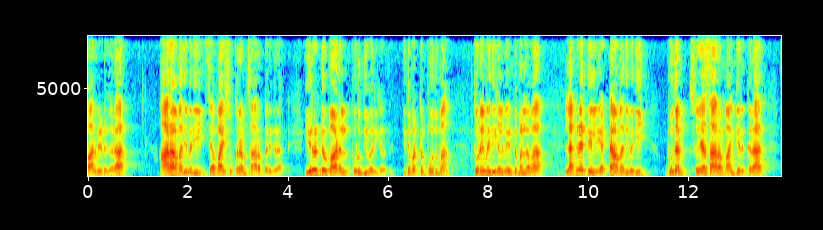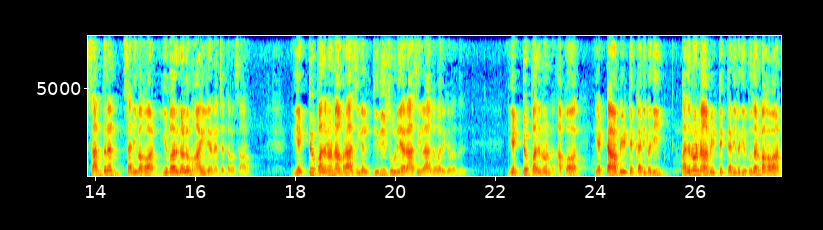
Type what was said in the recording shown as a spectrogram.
பார்வையிடுகிறார். ஆறாம் அதிபதி செவ்வாய் சுக்கரன் சாரம் பெறுகிறார். இரண்டு பாடல் பொருந்தி வருகிறது. இது மட்டும் போதுமா? துணைமதிகள் வேண்டுமல்லவா? லக்னத்தில் எட்டாம் அதிபதி புதன் சுயசாரம் வாங்கியிருக்கிறார். சந்திரன் சனி பகவான் இவர்களும் ஆயில்ய நட்சத்திர சாரம். எட்டு பதினொன்றாம் ராசிகள் திதிசூனிய ராசிகளாக வருகிறது. எட்டு பதினொன்று அப்போ எட்டாம் வீட்டுக்கு அதிபதி பதினொன்றாம் வீட்டுக்கு அதிபதி புதன் பகவான்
